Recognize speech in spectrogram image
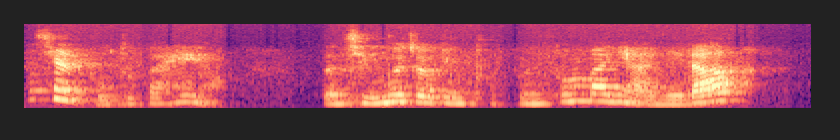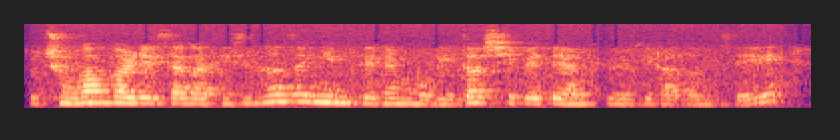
사실 모두가 해요. 어떤 직무적인 부분뿐만이 아니라 또 중간 관리자가 되신 선생님들은 뭐 리더십에 대한 교육이라든지 뭐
